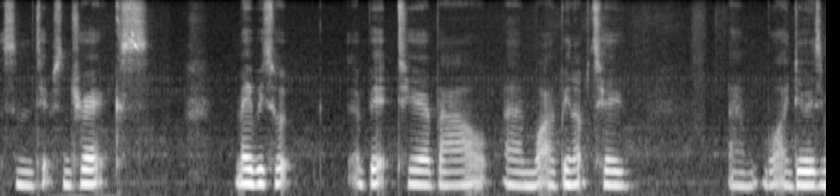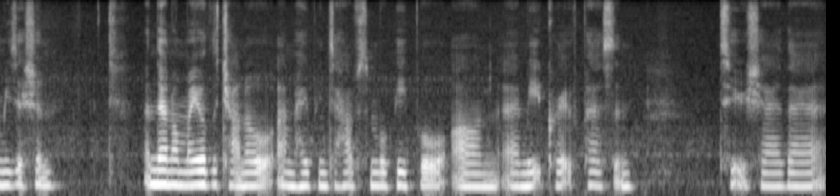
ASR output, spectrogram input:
some tips and tricks. Maybe talk a bit to you about um, what I've been up to, um, what I do as a musician. And then on my other channel, I'm hoping to have some more people on uh, Meet a Creative Person to share their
